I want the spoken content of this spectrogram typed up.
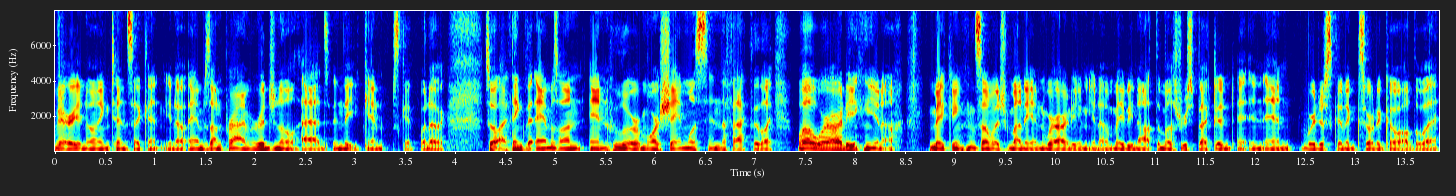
very annoying 10 second, you know, Amazon Prime original ads and that you can skip whatever. So I think that Amazon and Hulu are more shameless in the fact that like, well, we're already, you know, making so much money and we're already, you know, maybe not the most respected and, and we're just going to sort of go all the way.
